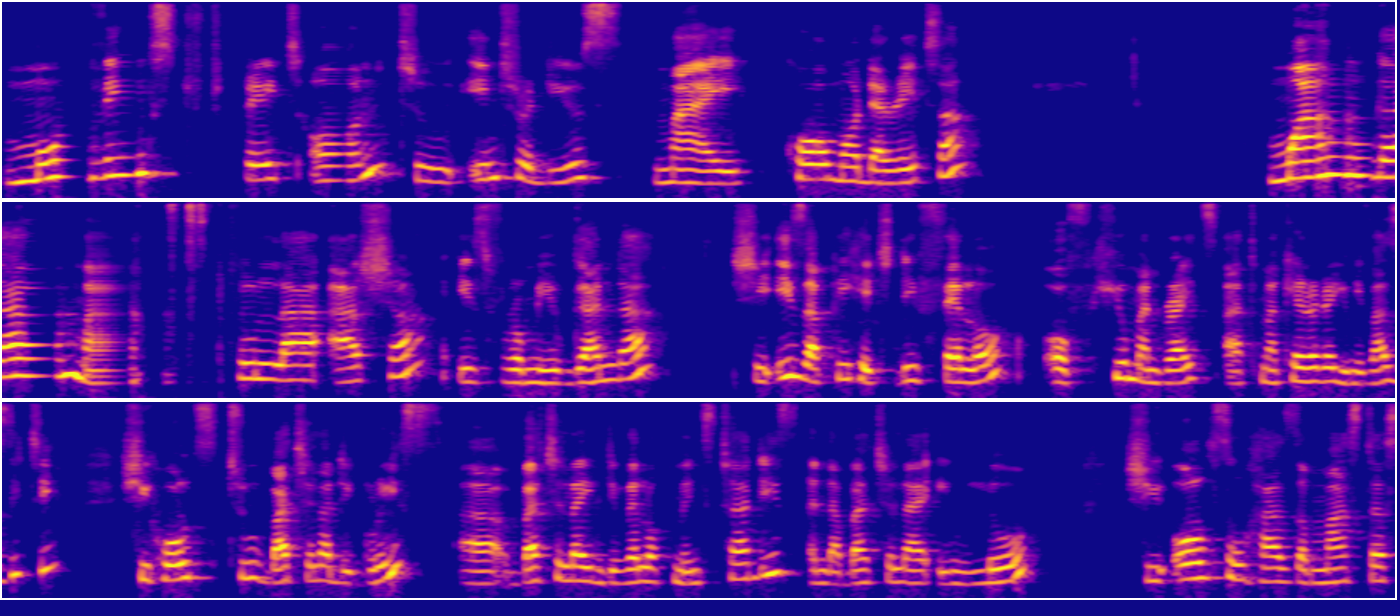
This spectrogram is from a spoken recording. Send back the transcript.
Moving straight on to introduce my co-moderator, Mwanga Masula Asha is from Uganda. She is a PhD fellow of human rights at Makerere University. She holds two bachelor degrees, a bachelor in development studies and a bachelor in law. She also has a master's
